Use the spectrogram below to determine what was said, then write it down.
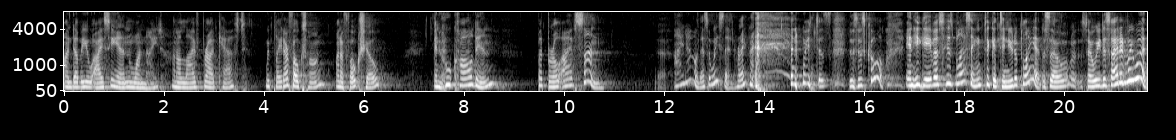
on WICN one night on a live broadcast. We played our folk song on a folk show. And who called in but Burl Ives' son? I know, that's what we said, right? and we just, this is cool. And he gave us his blessing to continue to play it. So, so we decided we would.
